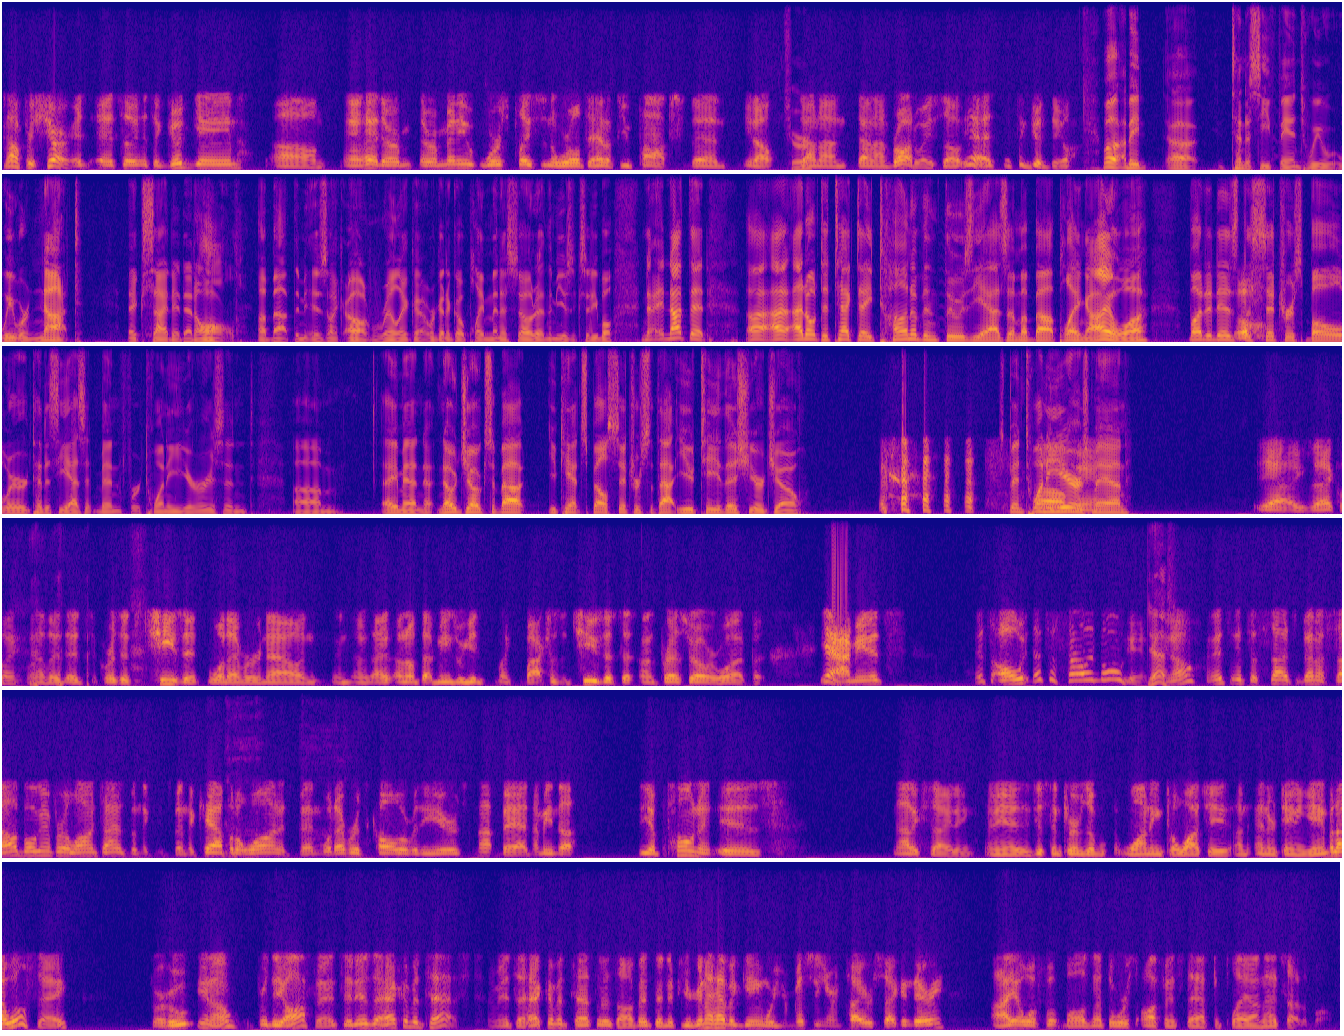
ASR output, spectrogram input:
no, for sure, it, it's a it's a good game. Um, and hey, there are there are many worse places in the world to have a few pops than you know Sure. down on down on Broadway. So yeah, it's, it's a good deal. Well, I mean, uh, Tennessee fans, we we were not excited at all about them. It's like, oh, really? We're going to go play Minnesota in the Music City Bowl. Not that uh, I, I don't detect a ton of enthusiasm about playing Iowa, but it is the Oh. Citrus Bowl where Tennessee hasn't been for 20 years. And um, hey, man, no, no jokes about you can't spell citrus without UT this year, Joe. it's been 20 Oh, years, man. man. Yeah, exactly. Well, of course, it's Cheez-It, whatever now, and, and uh, I don't know if that means we get like boxes of Cheez-Its on press show or what, but yeah, I mean it's it's always that's a solid bowl game. Yes. you know, it's it's a it's been a solid bowl game for a long time. It's been the, it's been the Capital One. It's been whatever it's called over the years. Not bad. I mean the the opponent is not exciting. I mean, just in terms of wanting to watch a an entertaining game. But I will say, for who you know, for the offense, it is a heck of a test. I mean, it's a heck of a test of his offense. And if you're going to have a game where you're missing your entire secondary, Iowa football is not the worst offense to have to play on that side of the ball.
